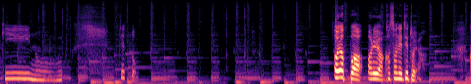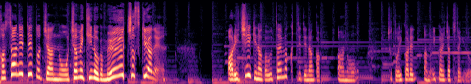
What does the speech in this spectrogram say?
機能テト。あ、やっぱ、あれや、重ねテトや。重ねてとちゃんのお茶目機能がめっちゃ好きやねん。あれ、一時期なんか歌いまくってて、なんか、あの、ちょっといかれ、あの、いかれちゃってたけど、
